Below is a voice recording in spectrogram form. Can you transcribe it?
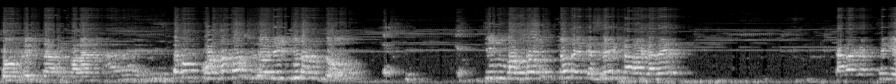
তৌফিক দান করেন। এবং কথাটা ছিল চূড়ান্ত তিন বছর চলে গেছে কারাগারে। কারাগার থেকে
